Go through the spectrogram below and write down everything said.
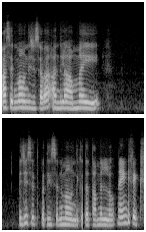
ఆ సినిమా ఉంది చూసావా? అందులో అమ్మాయి విజయ్ సేతుపతి సినిమా ఉంది కదా తమిళ్ళో. నైన్టీ సిక్స్.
